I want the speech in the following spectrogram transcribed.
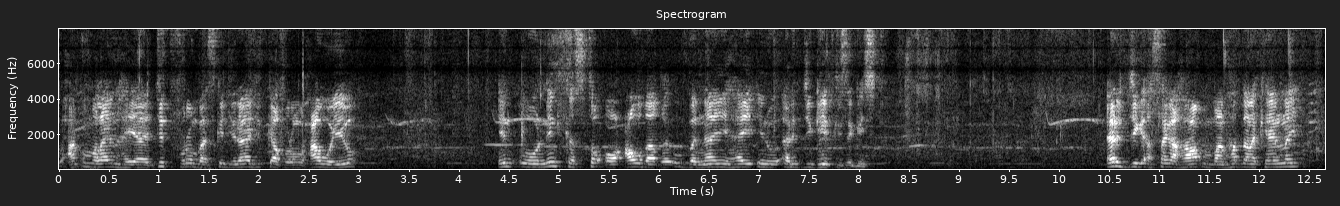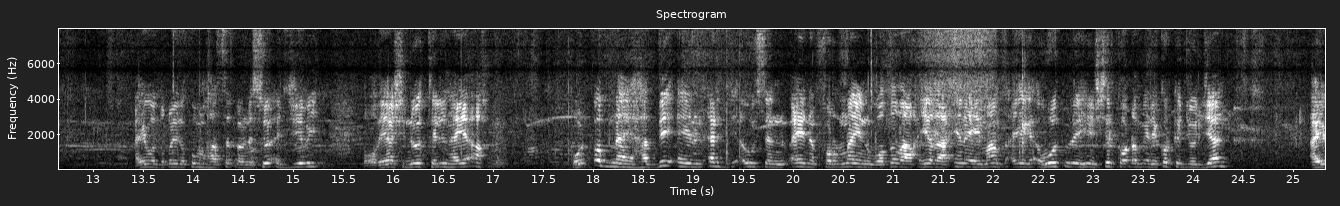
waxaan u malaynhayaa jid furan baa iska jiraa jidkaa furan waxaa weeyo in nin kasta oo cawdaaqe u bannaan yahay inuu arji geedkiisa geysto. Arjiga asaga ahaa un baan haddana keennay ayagoo duqeyda ku mahadsan oo na soo ajiibay oo odayaashii noo talinhaya ah. Oon ognahay haddii aynan arji uusan aynan furnayn waddadaa iyadaa inay maanta ayaga awood u leeyihiin shirka o dhan inay korka joojiyaan ay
